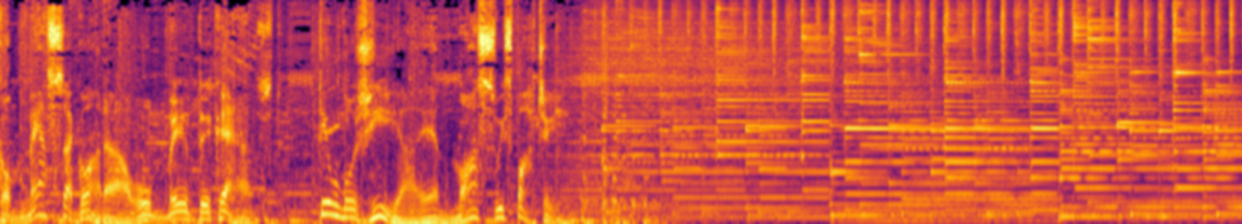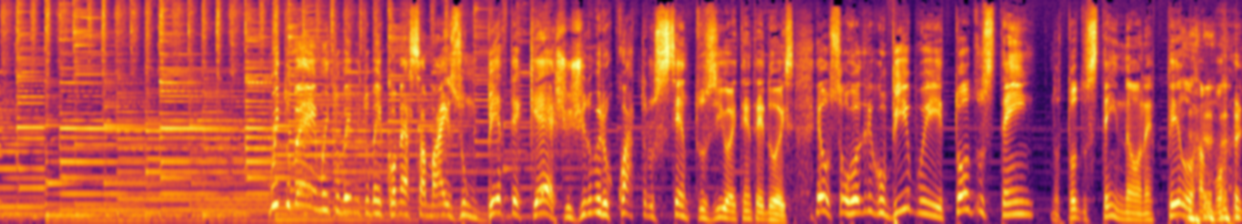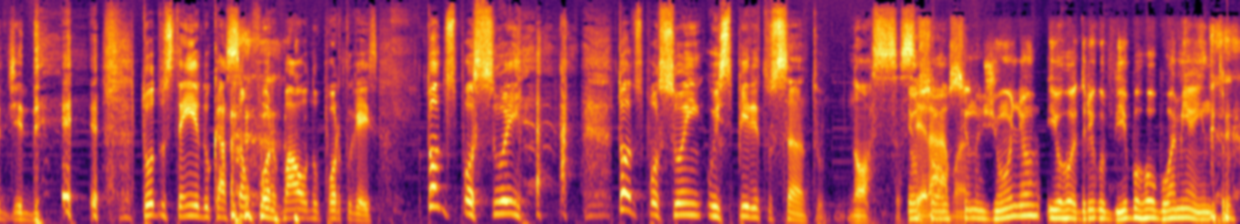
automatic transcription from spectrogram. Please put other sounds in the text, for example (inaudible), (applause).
Começa agora o BTCast. Teologia é nosso esporte. Muito bem, muito bem, muito bem. Começa mais um BT Cash de número 482. Eu sou o Rodrigo Bibo e todos têm. Não, todos têm, não, né? Pelo (laughs) amor de Deus. Todos têm educação formal no português. Todos possuem. (laughs) todos possuem o Espírito Santo. Nossa, Eu será, sou o? Sino Júnior e o Rodrigo Bibo roubou a minha intro.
